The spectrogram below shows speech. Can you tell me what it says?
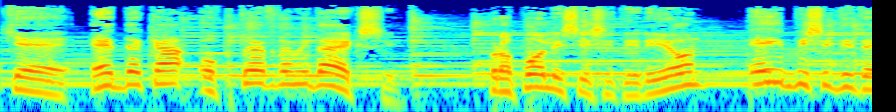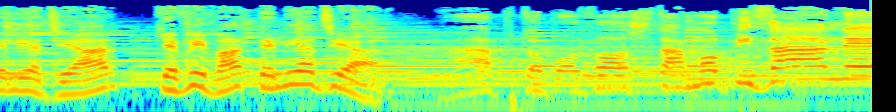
και 11 876. Προπόληση εισιτηρίων abcd.gr και viva.gr. Απ' το ποδόσταμο πηδάνε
